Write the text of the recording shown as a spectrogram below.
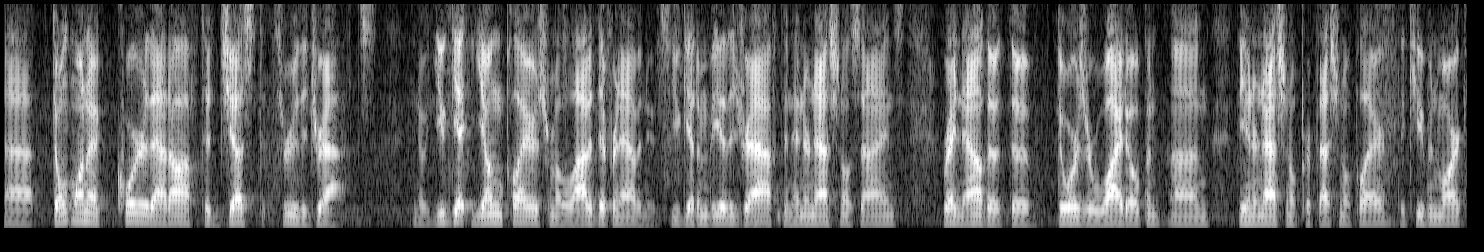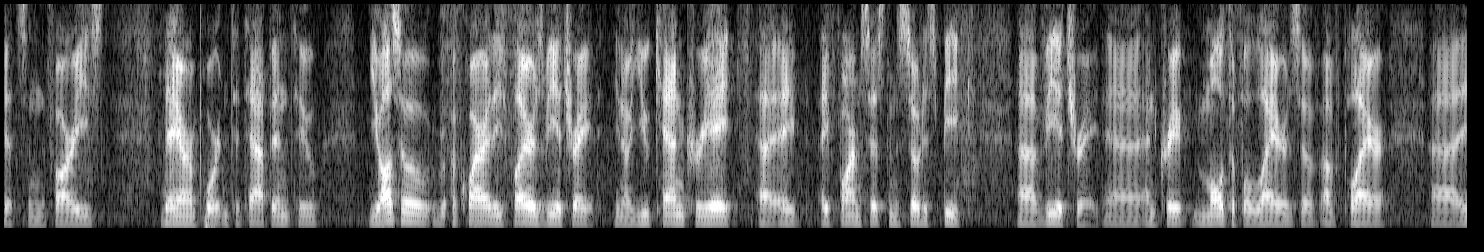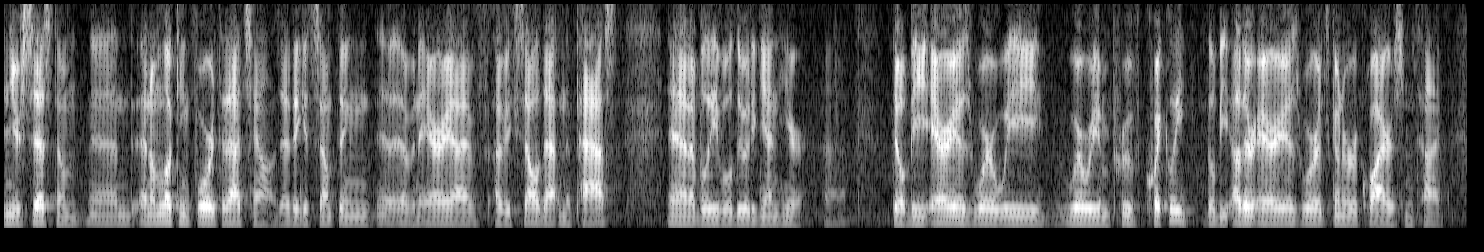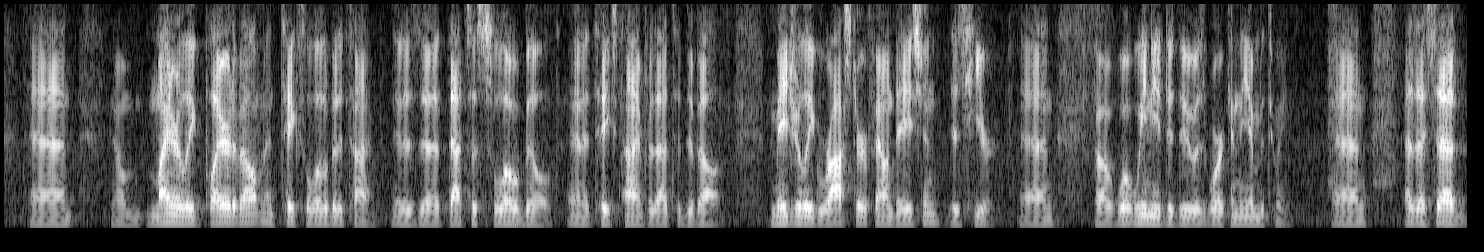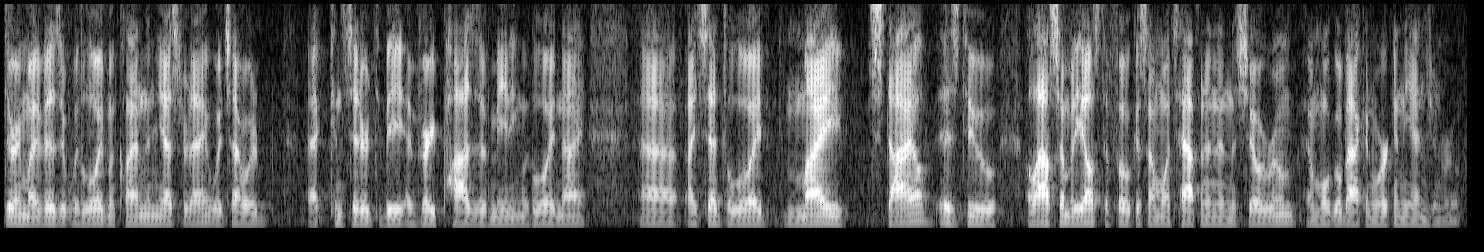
Uh, don't want to quarter that off to just through the drafts. You know, you get young players from a lot of different avenues. You get them via the draft and international signs right now the, the doors are wide open on the international professional player, the Cuban markets and the Far East. They are important to tap into. You also acquire these players via trade. You know, you can create a, a farm system, so to speak, uh, via trade uh, and create multiple layers of, of player uh, in your system. And, and I'm looking forward to that challenge. I think it's something uh, of an area I've, I've excelled at in the past, and I believe we'll do it again here. There'll be areas where we where we improve quickly. There'll be other areas where it's going to require some time. And you know, minor league player development takes a little bit of time. It is a, that's a slow build, and it takes time for that to develop. Major league roster foundation is here, and uh, what we need to do is work in the in between. And as I said during my visit with Lloyd McClendon yesterday, which I would uh, consider to be a very positive meeting with Lloyd and I, uh, I said to Lloyd, my style is to allow somebody else to focus on what's happening in the showroom, and we'll go back and work in the engine room.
